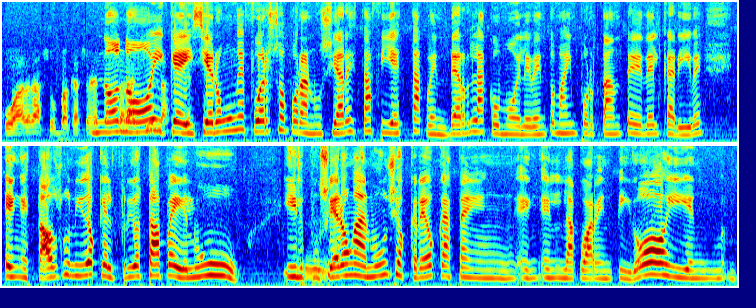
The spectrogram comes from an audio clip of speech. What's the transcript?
cuadra sus vacaciones. No, no, y que hicieron un esfuerzo por anunciar esta fiesta, venderla como el evento más importante del Caribe en Estados Unidos, que el frío está pelú. Y pusieron anuncios, creo que hasta en, en, la 42 y en,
